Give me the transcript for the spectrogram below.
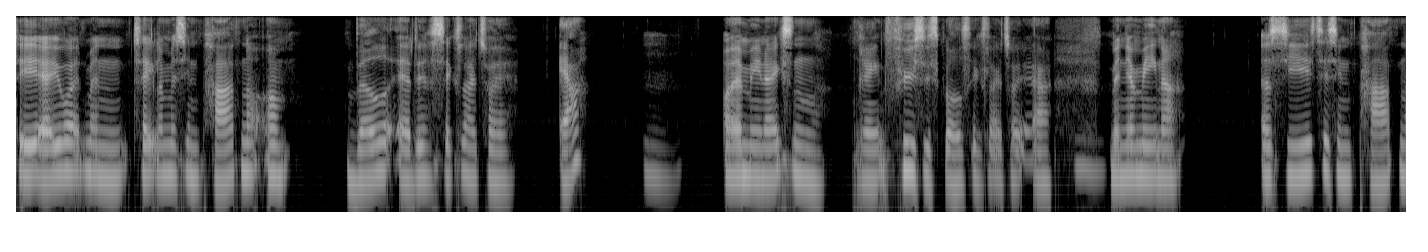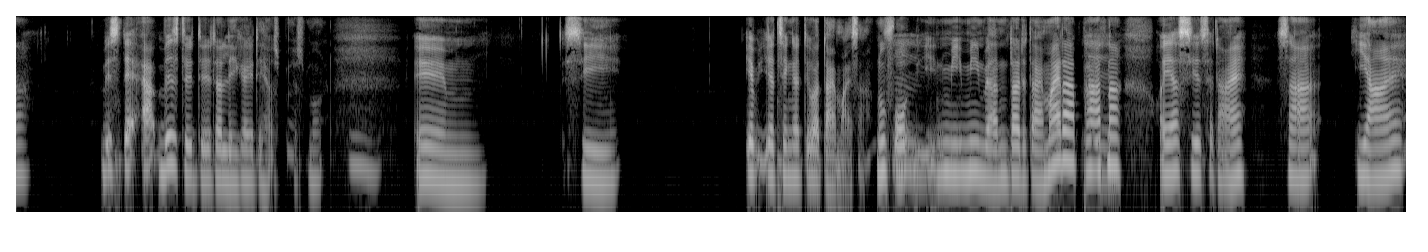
det er jo, at man taler med sin partner om, hvad er det sexlegetøj er. Mm. Og jeg mener ikke sådan rent fysisk, hvad sexlegetøj er. Mm. Men jeg mener at sige til sin partner, hvis det er, hvis det, er det, der ligger i det her spørgsmål, Mm. øhm, sige, jeg, jeg tænker, det var dig og mig, så. Nu får, Mm. mm. i min, min verden, der er det dig og mig, der er partner, mm. og jeg siger til dig, så jeg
